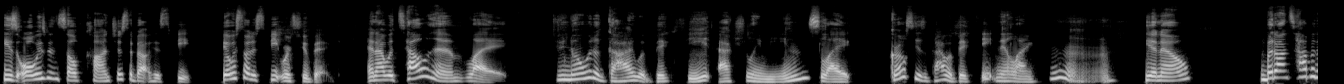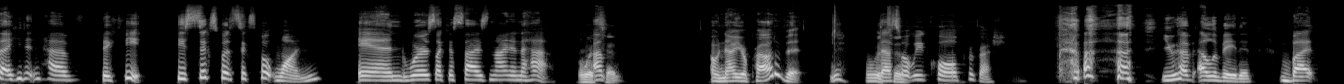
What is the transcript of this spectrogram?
He's always been self conscious about his feet. He always thought his feet were too big. And I would tell him, like, do you know what a guy with big feet actually means? Like, girl sees a guy with big feet and they're like, hmm, you know? But on top of that, he didn't have big feet. He's six foot, six foot one and wears like a size nine and a half. Went Um, 10. Oh, now you're proud of it. Went That's 10. what we call progression. you have elevated. But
